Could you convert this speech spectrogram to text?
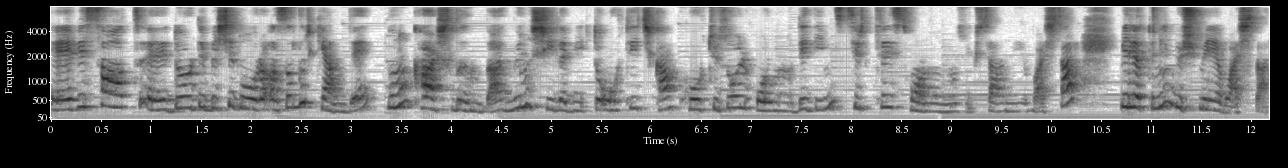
e, ve saat e, 4'e 5'e doğru azalırken de bunun karşılığında gün ışığıyla birlikte ortaya çıkan kortizol hormonu dediğimiz stres hormonumuz yükselmeye başlar. Melatonin düşmeye başlar.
